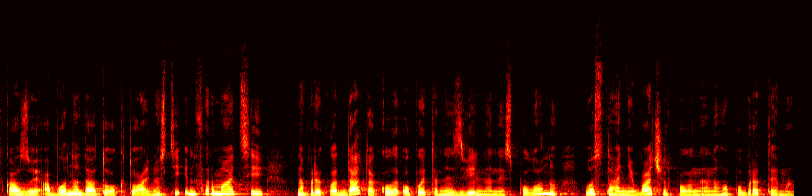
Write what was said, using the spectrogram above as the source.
вказує або на дату актуальності інформації, наприклад, дата, коли опитаний звільнений з полону востаннє бачив полоненого побратима,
